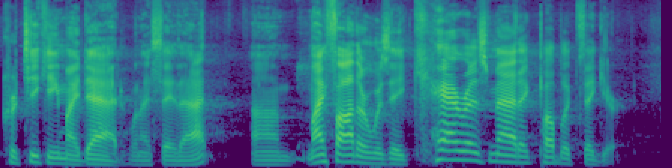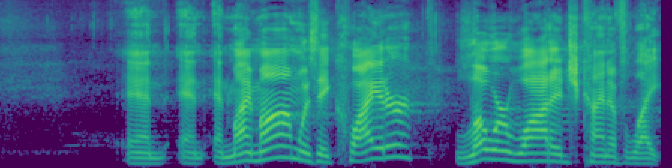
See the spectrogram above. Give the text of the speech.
critiquing my dad when I say that. Um, my father was a charismatic public figure. And, and, and my mom was a quieter, lower wattage kind of light,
